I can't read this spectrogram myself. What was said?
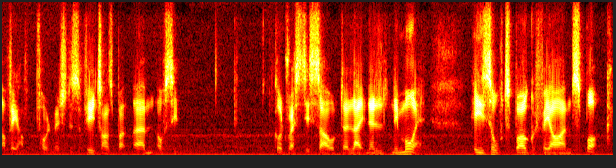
I think I've probably mentioned this a few times, but um, obviously, God rest his soul, the late Nimoy, his autobiography I Am Spock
